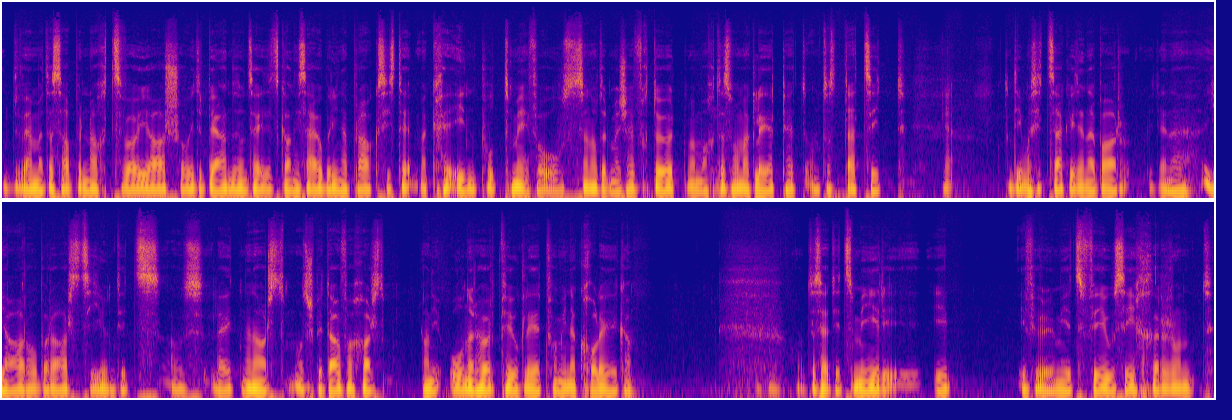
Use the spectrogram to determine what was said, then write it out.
Und wenn man das aber nach zwei Jahren schon wieder beendet und sagt, jetzt gehe ich selber in eine Praxis, dann hat man keinen Input mehr von außen oder man ist einfach dort, man macht das, was man gelernt hat und das that's it. Ja. Und ich muss jetzt sagen, in diesen, paar, in diesen Jahren Oberarzt sein und jetzt als leitender Arzt oder Spitalfacharzt habe ich unerhört viel gelernt von meinen Kollegen. Und das hat jetzt mir, ich, ich fühle mich jetzt viel sicherer und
